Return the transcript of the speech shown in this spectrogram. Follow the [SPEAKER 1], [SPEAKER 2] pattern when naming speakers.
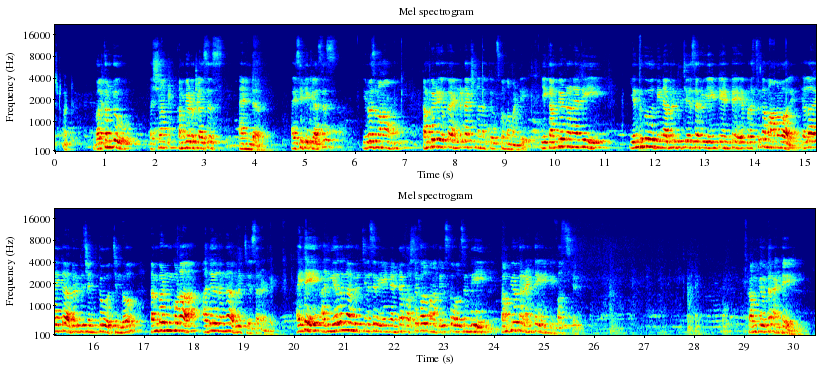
[SPEAKER 1] Start.
[SPEAKER 2] Welcome to Yashwant computer classes and ICT classes ఈరోజు మనం computer యొక్క introduction అనేది తెలుసుకుందామండి. ఈ కంప్యూటర్ అనేది ఎందుకు దీన్ని అభివృద్ధి చేశారు ఏంటి అంటే ప్రస్తుత మానవాళి ఎలా అయితే అభివృద్ధి చెందుతూ వచ్చిందో కంప్యూటర్ని కూడా అదే విధంగా అభివృద్ధి చేశారండి. అయితే అది ఏ విధంగా అభివృద్ధి చేశారు ఏంటంటే ఫస్ట్ ఆఫ్ ఆల్ మనం తెలుసుకోవాల్సింది కంప్యూటర్ అంటే ఏంటి? ఫస్ట్ కంప్యూటర్ అంటే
